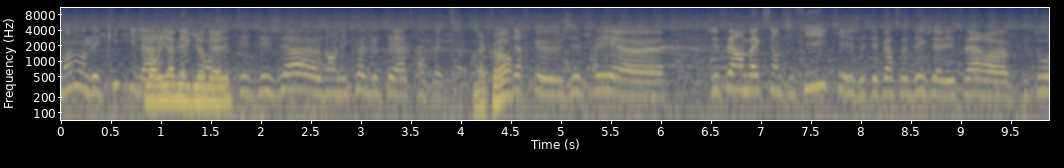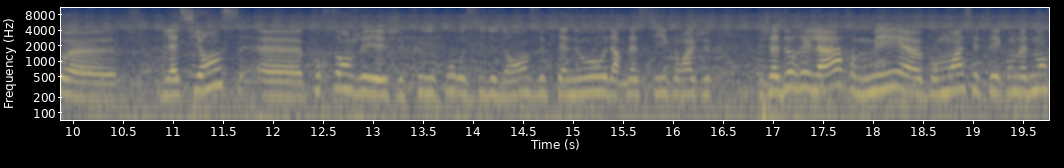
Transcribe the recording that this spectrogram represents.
moi, mon déclic, il est Lauriane arrivé et quand j'étais déjà euh, dans l'école de théâtre, en fait. D'accord C'est-à-dire que j'ai fait, euh, j'ai fait un bac scientifique et j'étais persuadée que j'allais faire euh, plutôt euh, de la science. Euh, pourtant, j'ai pris des cours aussi de danse, de piano, d'art plastique. Enfin, J'adorais l'art, mais pour moi, c'était complètement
